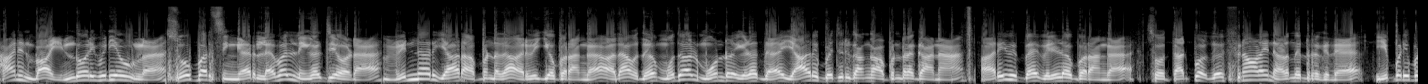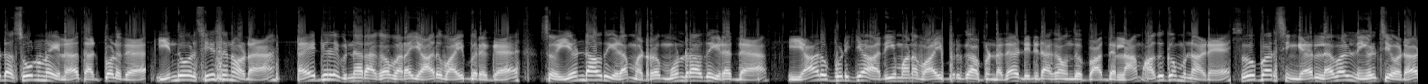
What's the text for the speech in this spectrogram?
ஹானின்பா இந்த ஒரு வீடியோவில் சூப்பர் சிங்கர் லெவல் நிகழ்ச்சியோட வின்னர் யார் அப்படின்றத அறிவிக்க போறாங்க. அதாவது முதல் மூன்று இடத்தை யாரு பெற்றிருக்காங்க அப்படின்றக்கான அறிவிப்பை வெளியிட போறாங்க. ஸோ தற்பொழுது ஃபினாலை நடந்துட்டு இருக்குது. இப்படிப்பட்ட சூழ்நிலையில தற்பொழுது இந்த ஒரு சீசனோட டைட்டில் வின்னராக வர யாரு வாய்ப்பு இருக்கு? ஸோ இரண்டாவது இடம் மற்றும் மூன்றாவது இடத்தை யாரு பிடிக்க அதிகமான வாய்ப்பு இருக்கு அப்படின்றத டீட்டெயிலாக வந்து பார்த்துடலாம். அதுக்கு முன்னாடி சூப்பர் சிங்கர் லெவல் நிகழ்ச்சியோட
